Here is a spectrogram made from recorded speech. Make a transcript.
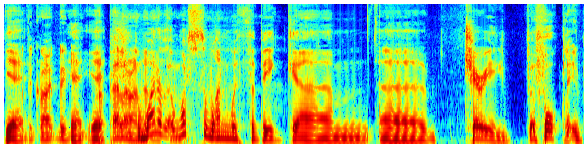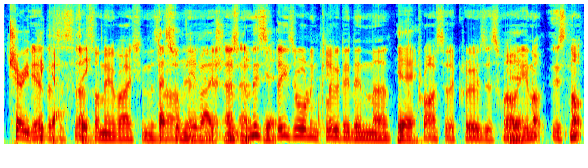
Yeah, with a great big yeah, yeah. propeller. One of what's the one with the big um, uh, cherry forklift cherry yeah, picker that's, thing? that's on the Ovation as That's well. on the yeah, Ovation, yeah. isn't and, and this, Yeah. these are all included in the, the price of the cruise as well. You're not. It's not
